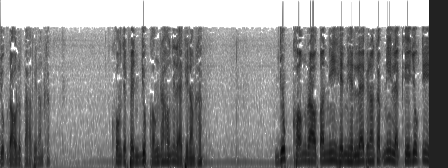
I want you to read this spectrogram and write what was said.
ยุคเราหรือเปล่าพี่น้องครับ คงจะเป็นยุคของเรานี่แหละพี่น้องครับ ยุคของเราตอนนี้เห็นเห็นแล้วพี่น้องครับ นี่แหละคือยุคที่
